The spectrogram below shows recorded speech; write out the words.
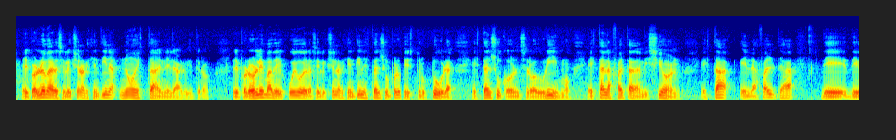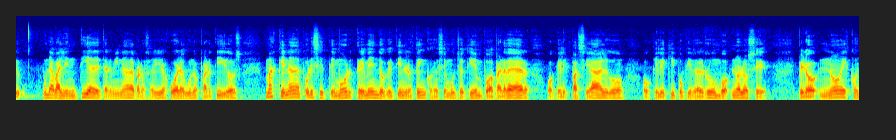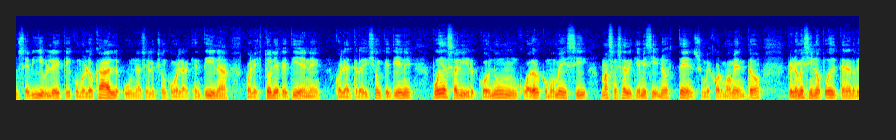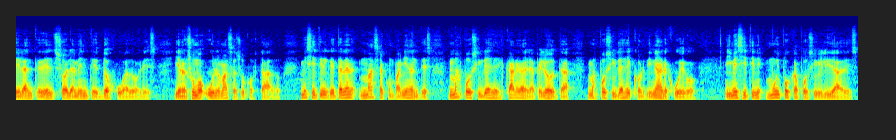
El problema de la selección argentina no está en el árbitro. El problema del juego de la selección argentina está en su propia estructura, está en su conservadurismo, está en la falta de ambición, está en la falta de, una valentía determinada para salir a jugar algunos partidos, más que nada por ese temor tremendo que tienen los técnicos de hace mucho tiempo a perder, o que les pase algo, o que el equipo pierda el rumbo, no lo sé. Pero no es concebible que como local una selección como la Argentina, con la historia que tiene, con la tradición que tiene, pueda salir con un jugador como Messi, más allá de que Messi no esté en su mejor momento, pero Messi no puede tener delante de él solamente dos jugadores y a lo sumo uno más a su costado. Messi tiene que tener más acompañantes, más posibilidades de descarga de la pelota, más posibilidades de coordinar el juego. Y Messi tiene muy pocas posibilidades.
